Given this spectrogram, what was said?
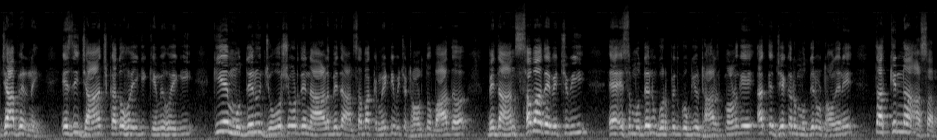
ਜਾਂ ਫਿਰ ਨਹੀਂ? ਇਸ ਦੀ ਜਾਂਚ ਕਦੋਂ ਹੋਏਗੀ, ਕਿਵੇਂ ਹੋਏਗੀ? ਕਿ ਇਹ ਮੁੱਦੇ ਨੂੰ ਜ਼ੋਰ-ਸ਼ੋਰ ਦੇ ਨਾਲ ਵਿਧਾਨ ਸਭਾ ਕਮੇਟੀ ਵਿੱਚ ਉਠਾਉਣ ਤੋਂ ਬਾਅਦ ਵਿਧਾਨ ਸਭਾ ਦੇ ਵਿੱਚ ਵੀ ਇਸ ਮੁੱਦੇ ਨੂੰ ਗੁਰਪ੍ਰੀਤ ਗੋਗੀ ਉਠਾ ਪਾਉਣਗੇ ਅਤੇ ਜੇਕਰ ਮੁੱਦੇ ਨੂੰ ਉਠਾਉਂਦੇ ਨੇ ਤਾਂ ਕਿੰਨਾ ਅਸਰ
